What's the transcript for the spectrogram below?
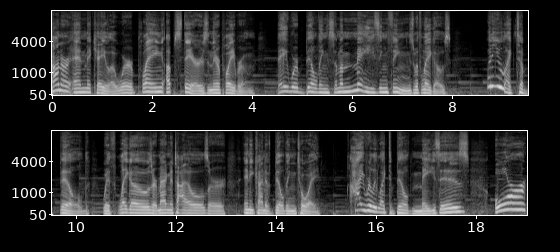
Connor and Michaela were playing upstairs in their playroom. They were building some amazing things with Legos. What do you like to build with Legos or Magnetiles or any kind of building toy? I really like to build mazes or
